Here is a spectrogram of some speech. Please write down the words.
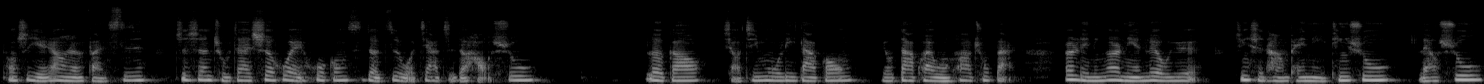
同时也让人反思自身处在社会或公司的自我价值的好书。乐高小积木立大功，由大块文化出版，二零零二年六月。金石堂陪你听书聊书。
